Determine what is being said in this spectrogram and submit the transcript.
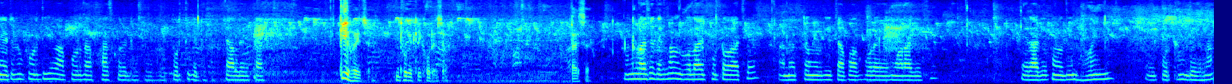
নেটের উপর দিয়ে বা পর্দা ফাঁস করে ঢুকে উপর থেকে ঢুকে চালের কাজ কি হয়েছে? ঢুকে কি করেছে? আচ্ছা। আমরা এসে দেখলাম গলায় ফুটো আছে অনেকটা মুরগি চাপা পরে মারা গেছে। এর আগে কোনো দিন হয়নি এই প্রথম দেখলাম।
